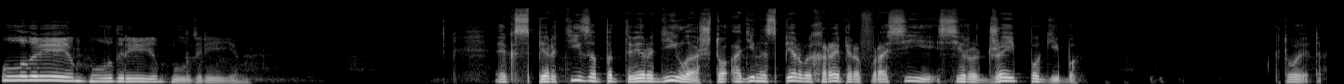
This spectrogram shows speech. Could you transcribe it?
Лотерею, лотерею, лотерею. Экспертиза подтвердила, что один из первых рэперов в России, Сир Джей, погиб. Кто это?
